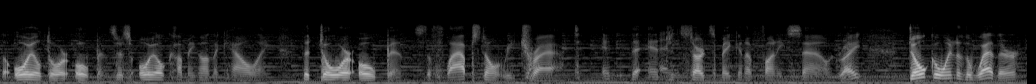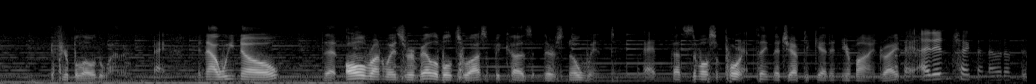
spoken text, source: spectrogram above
The oil door opens. There's oil coming on the cowling. The door opens. The flaps don't retract, and the engine starts making a funny sound, right? Don't go into the weather if you're below the weather. Right. And now we know that all runways are available to us because there's no wind. Okay. That's the most important thing that you have to get in your mind, right? Okay. I didn't check the NOTAM to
